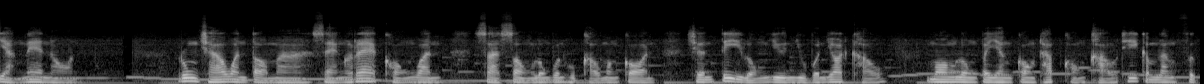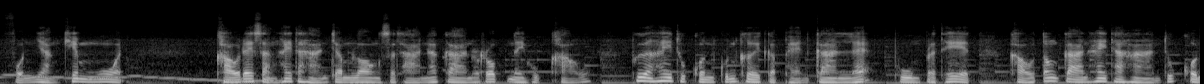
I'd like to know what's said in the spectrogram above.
อย่างแน่นอน รุ่งเช้าวันต่อมา แสงแรกของวันสาดส่องลงบนหุบเขามังกรเฉินตี้หลงยืนอยู่บนยอดเขา มองลงไปยังกองทัพของเขาที่กำลังฝึกฝนอย่างเข้มงวด เขาได้สั่งให้ทหารจำลองสถานการณ์รบในหุบเขา เพื่อให้ทุกคนคุ้นเคยกับแผนการและภูมิประเทศ เขาต้องการให้ทหารทุกคน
